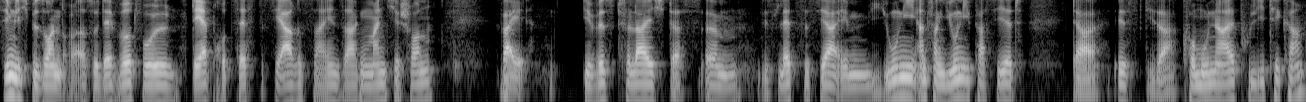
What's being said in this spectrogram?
ziemlich besonderer. Also der wird wohl der Prozess des Jahres sein, sagen manche schon, weil ihr wisst vielleicht, das ähm, ist letztes Jahr im Juni, Anfang Juni passiert. Da ist dieser Kommunalpolitiker,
